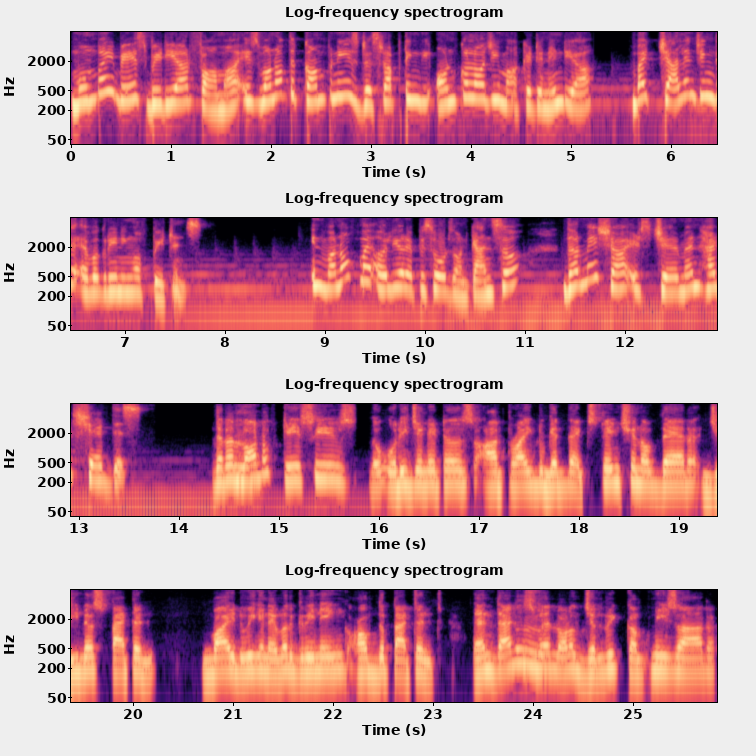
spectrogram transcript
Mumbai based BDR Pharma is one of the companies disrupting the oncology market in India by challenging the evergreening of patents. In one of my earlier episodes on cancer, Dharmesh Shah, its chairman, had shared this. There are a lot of cases the originators are trying to get the extension of their genus patent by doing an evergreening of the patent. And that is hmm. where a lot of generic companies are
